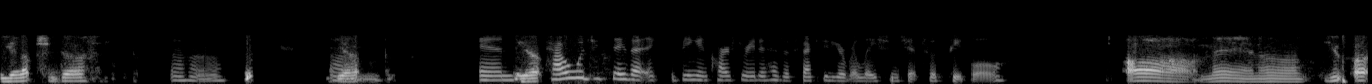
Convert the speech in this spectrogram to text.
Yep, she does. Uh huh. Yep. Um, and Yep. how would you say that being incarcerated has affected your relationships with people? Oh man, uh, you uh,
